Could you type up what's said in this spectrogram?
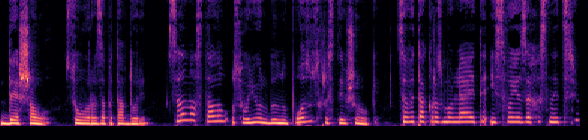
Де Шаол? суворо запитав Дорін. Селена стала у свою улюблену позу, схрестивши руки. Це ви так розмовляєте із своєю захисницею?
